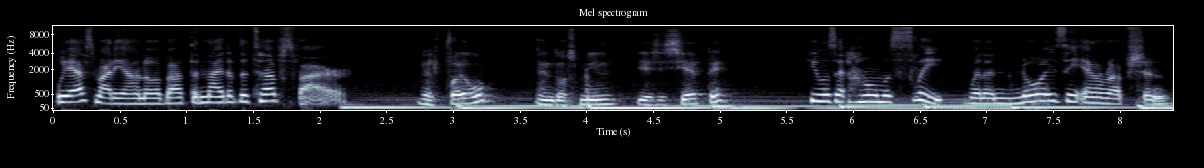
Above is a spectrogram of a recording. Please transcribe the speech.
We asked Mariano about the night of the Tubbs fire. El fuego en 2017. He was at home asleep when a noisy interruption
